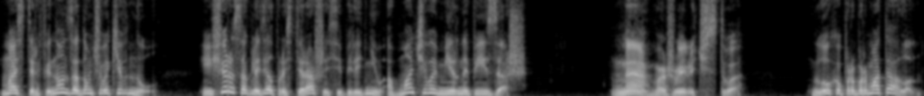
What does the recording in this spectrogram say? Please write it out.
Мастер Фенон задумчиво кивнул еще раз оглядел простиравшийся перед ним обманчивый мирный пейзаж. «На, Ваше Величество!» Глухо пробормотал он.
